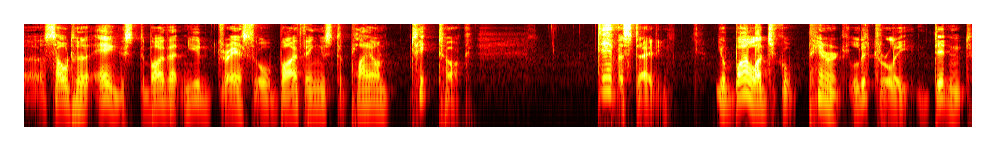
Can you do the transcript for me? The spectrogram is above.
uh, sold her eggs to buy that new dress or buy things to play on TikTok. Devastating. Your biological parent literally didn't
